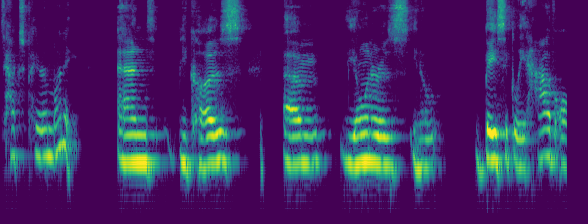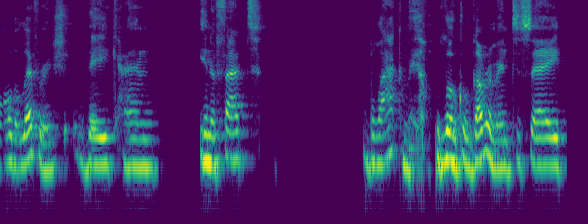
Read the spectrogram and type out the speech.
taxpayer money. And because um, the owners, you know, basically have all the leverage, they can, in effect, blackmail local government to say,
